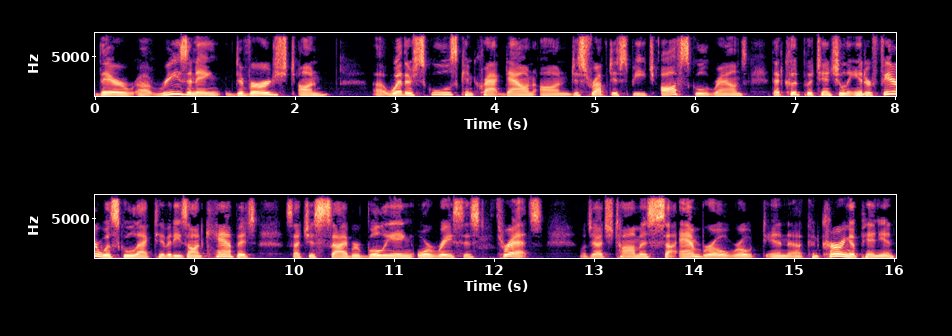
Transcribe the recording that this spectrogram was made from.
their uh, reasoning diverged on uh, whether schools can crack down on disruptive speech off school grounds that could potentially interfere with school activities on campus, such as cyberbullying or racist threats. Well, Judge Thomas uh, Ambro wrote in a concurring opinion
